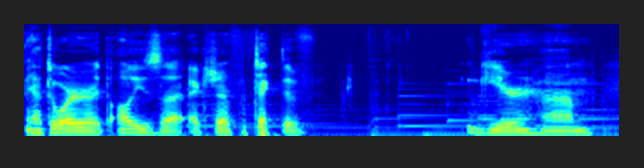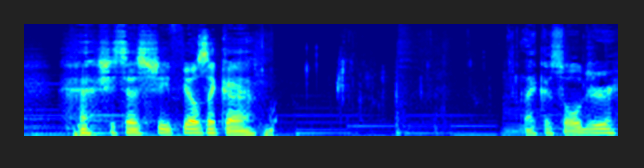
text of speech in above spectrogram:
you have to wear all these uh, extra protective gear. Um, she says she feels like a like a soldier,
